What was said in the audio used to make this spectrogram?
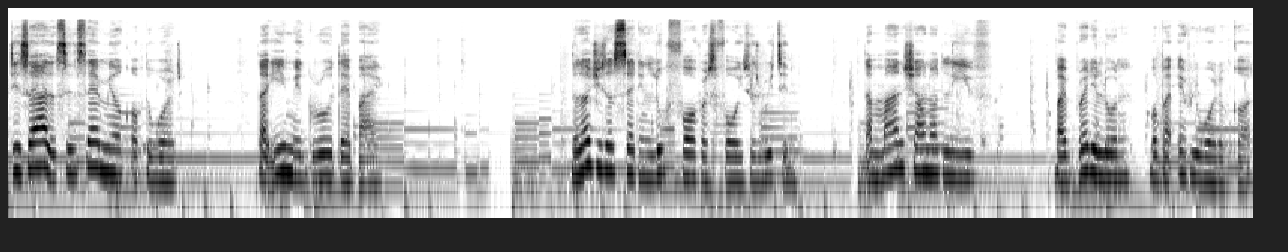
desire the sincere milk of the word, that ye may grow thereby. The Lord Jesus said in Luke 4 verse 4, it is written, that man shall not live by bread alone, but by every word of God.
